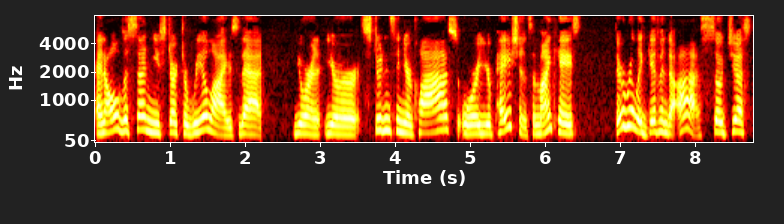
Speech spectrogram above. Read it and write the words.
And all of a sudden you start to realize that your, your students in your class or your patients, in my case, they're really given to us. So just,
